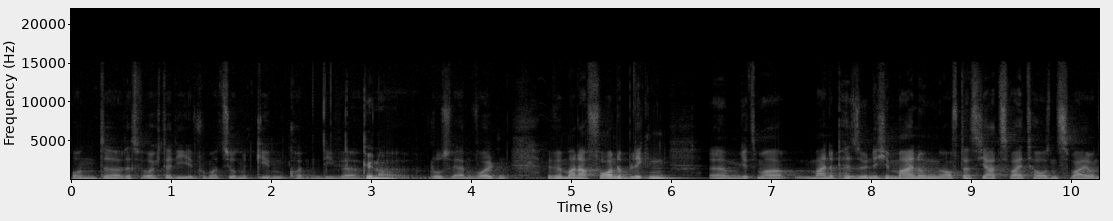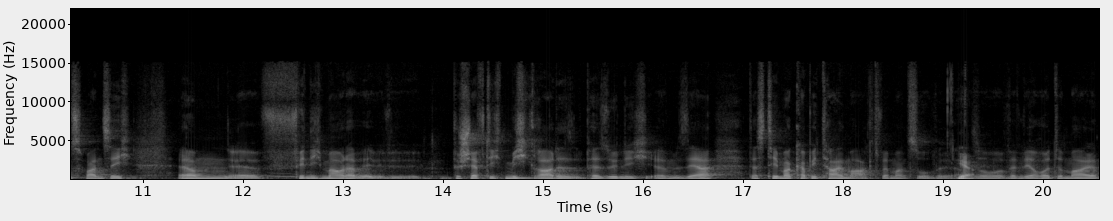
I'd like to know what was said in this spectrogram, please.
und äh, dass wir euch da die Informationen mitgeben konnten, die wir genau. äh, loswerden wollten. Wenn wir mal nach vorne blicken, ähm, jetzt mal meine persönliche Meinung auf das Jahr 2022, ähm, äh, finde ich mal oder äh, beschäftigt mich gerade persönlich ähm, sehr das Thema Kapitalmarkt, wenn man es so will. Ja. Also wenn wir heute mal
